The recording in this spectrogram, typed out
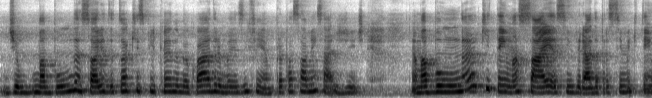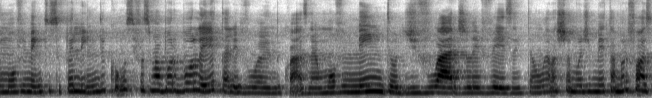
de uma bunda sólida. Eu tô aqui explicando o meu quadro, mas enfim, é para passar a mensagem, gente. É uma bunda que tem uma saia assim virada para cima, que tem um movimento super lindo, como se fosse uma borboleta ali voando quase, né? Um movimento de voar, de leveza. Então ela chamou de metamorfose.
